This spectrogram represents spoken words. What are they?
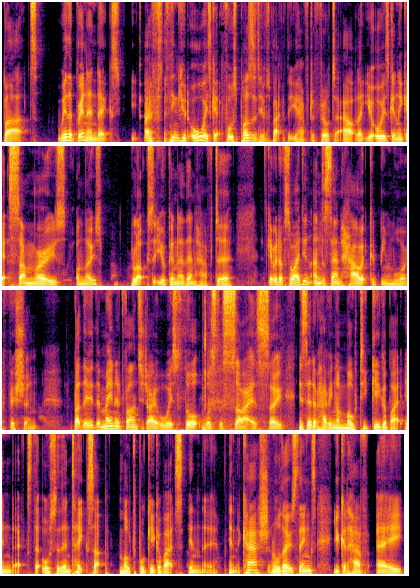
But with a Brin index, I think you'd always get false positives back that you have to filter out. Like you're always going to get some rows on those blocks that you're going to then have to get rid of. So I didn't understand how it could be more efficient. But the, the main advantage I always thought was the size. So instead of having a multi gigabyte index that also then takes up multiple gigabytes in the in the cache and all those things, you could have a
